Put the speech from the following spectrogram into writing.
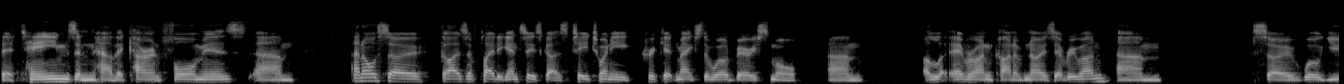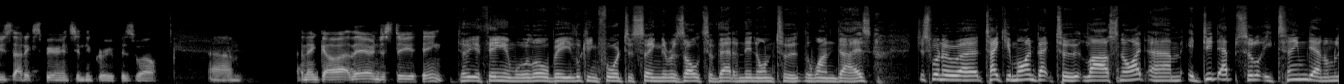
their teams and how their current form is. Um, and also, guys have played against these guys. T20 cricket makes the world very small. Um, everyone kind of knows everyone. So we'll use that experience in the group as well. Um, and then go out there and just do your thing. Do your thing, and we'll all be looking forward to seeing the results of that and then on to the one days. Just want to uh, take your mind back to last night. Um, it did absolutely teem down.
